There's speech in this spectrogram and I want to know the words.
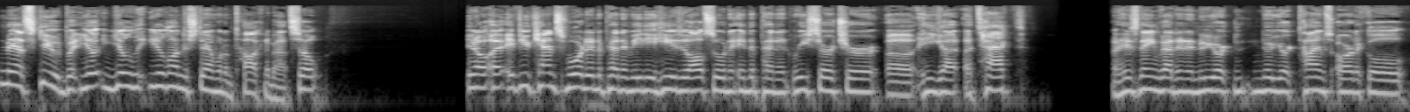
man, skewed, but you'll you'll you'll understand what I'm talking about. So you know, uh, if you can support independent media, he's also an independent researcher. Uh, he got attacked Uh, his name got in a New York New York Times article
